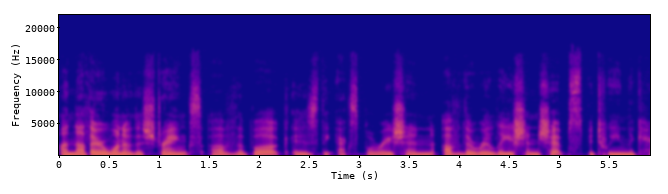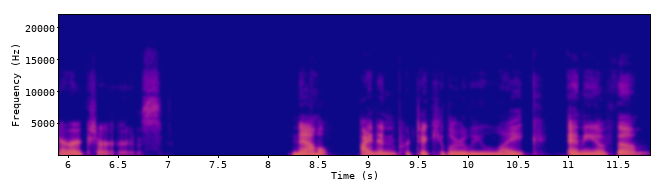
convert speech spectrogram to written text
Another one of the strengths of the book is the exploration of the relationships between the characters. Now, I didn't particularly like any of them,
